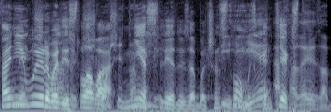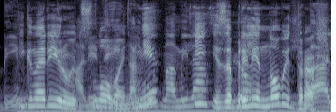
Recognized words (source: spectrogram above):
Они вырвали слова «не следуй за большинством» из контекста, игнорируют слово «не» и изобрели новый драж.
